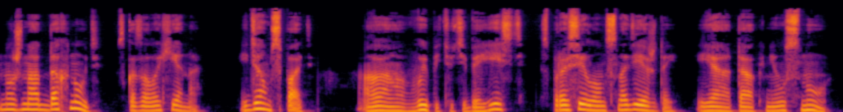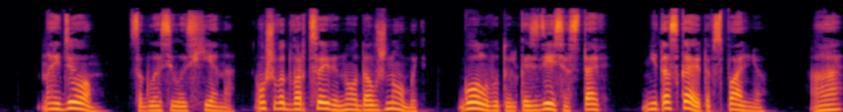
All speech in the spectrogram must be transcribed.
нужно отдохнуть», — сказала Хена. «Идем спать». «А выпить у тебя есть?» — спросил он с надеждой. «Я так не усну». «Найдем», — согласилась Хена. «Уж во дворце вино должно быть. Голову только здесь оставь. Не таскай это в спальню. «А?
